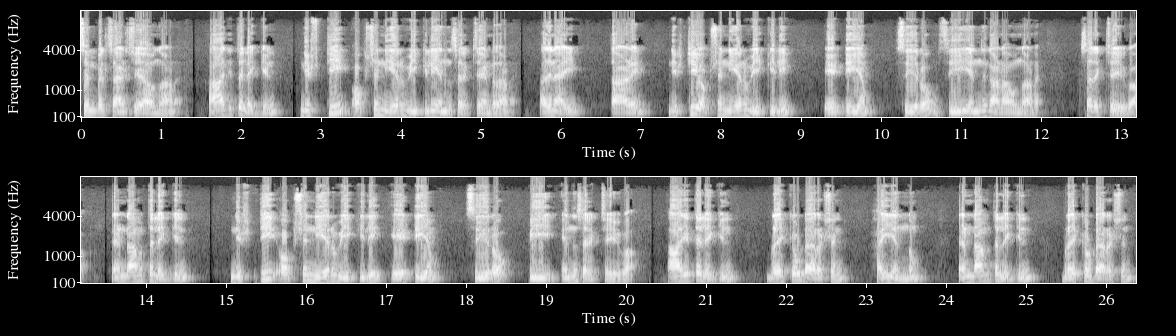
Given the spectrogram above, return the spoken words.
സിമ്പിൾസ് ആഡ് ചെയ്യാവുന്നതാണ്. ആദ്യത്തെ ലെഗിൽ നിഫ്റ്റി ഓപ്ഷൻ നിയർ വീക്കിലി എന്ന് സെലക്ട് ചെയ്യേണ്ടതാണ്. അതിനായി താഴെ Nifty option near weekly A T M zero C എന്ന് കാണാവുന്നതാണ്. സെലക്ട് ചെയ്യുക. രണ്ടാമത്തെ ലെഗിൽ Nifty option near weekly A T M zero P എന്ന് സെലക്ട് ചെയ്യുക. ആദ്യത്തെ ലെഗിൽ ബ്രേക്ക്ഔട്ട് ഡയറക്ഷൻ ഹൈ എന്നും രണ്ടാമത്തെ ലെഗിൽ ബ്രേക്ക്ഔട്ട് ഡയറക്ഷൻ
